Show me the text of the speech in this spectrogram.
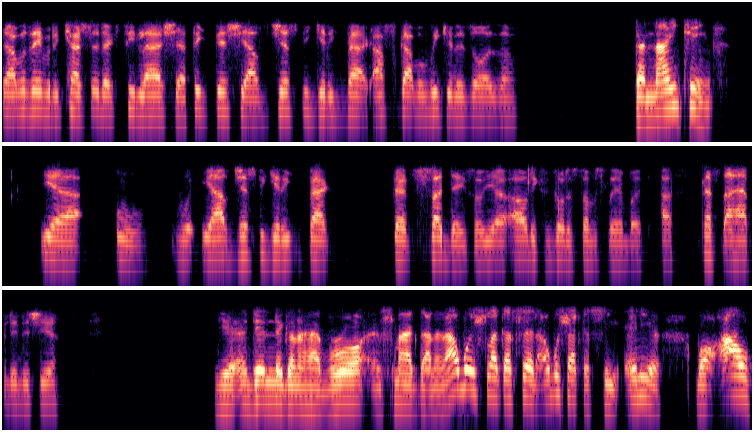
Yeah, I was able to catch NXT last year. I think this year I'll just be getting back. I forgot what week it is on though. The 19th. Yeah, ooh, yeah, I'll just be getting back that Sunday. So yeah, I only could go to SummerSlam, but uh, that's not happening this year. Yeah, and then they're gonna have Raw and SmackDown. And I wish, like I said, I wish I could see any of. Well, I'll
